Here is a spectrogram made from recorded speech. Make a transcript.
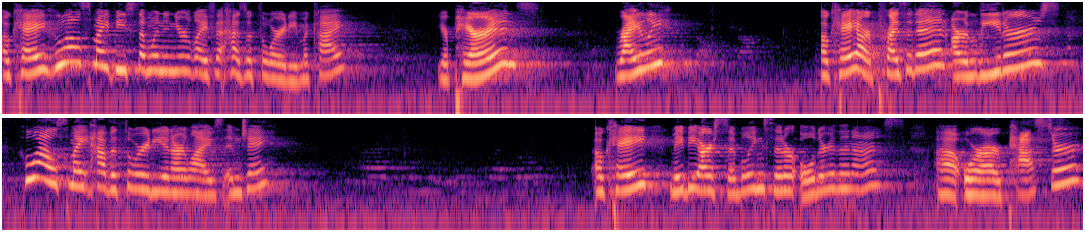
Okay. Who else might be someone in your life that has authority? Makai? Your parents? Riley? Okay. Our president? Our leaders? Who else might have authority in our lives, MJ? Okay, maybe our siblings that are older than us, uh, or our pastor.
